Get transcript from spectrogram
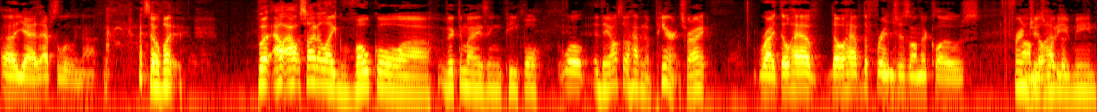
Uh, yeah, absolutely not. So, but but outside of like vocal uh, victimizing people, well, they also have an appearance, right? right. They'll have they'll have the fringes on their clothes. Fringes. they'll what do the- you mean?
